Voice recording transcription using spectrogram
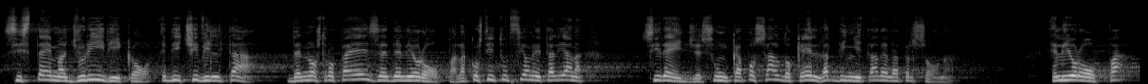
sistema giuridico e di civiltà del nostro Paese e dell'Europa. La Costituzione italiana si regge su un caposaldo che è la dignità della persona. E l'Europa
